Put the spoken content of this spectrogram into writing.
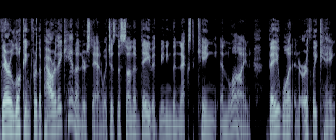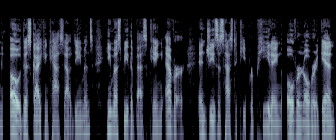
They're looking for the power they can understand, which is the son of David, meaning the next king in line. They want an earthly king. Oh, this guy can cast out demons. He must be the best king ever. And Jesus has to keep repeating over and over again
